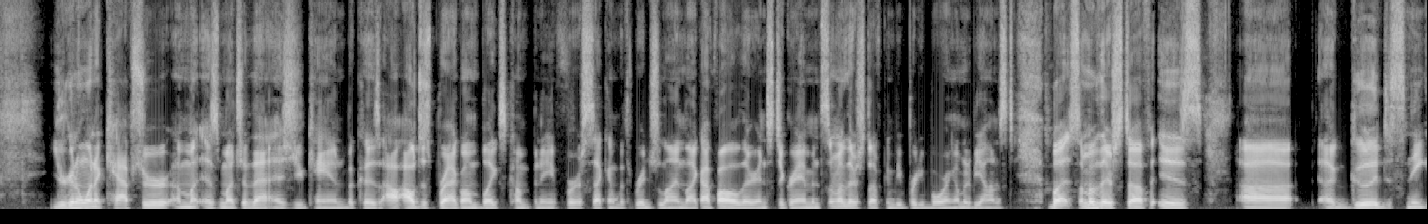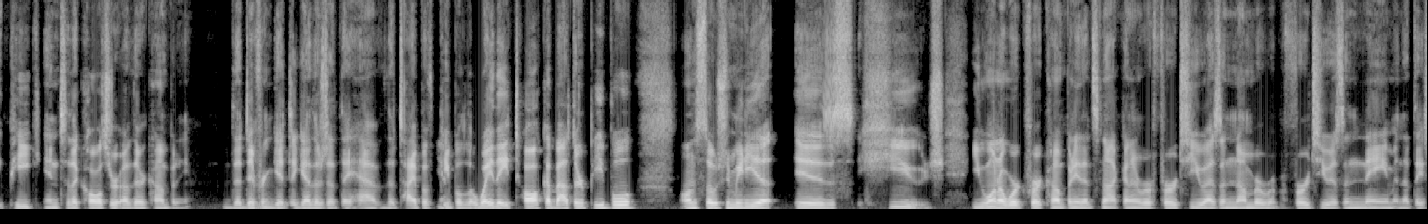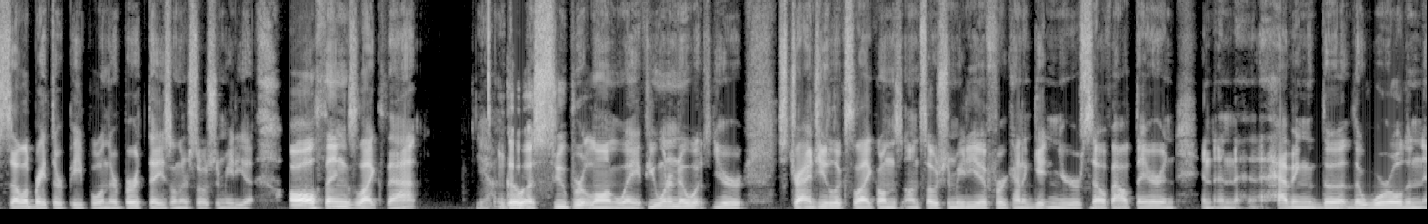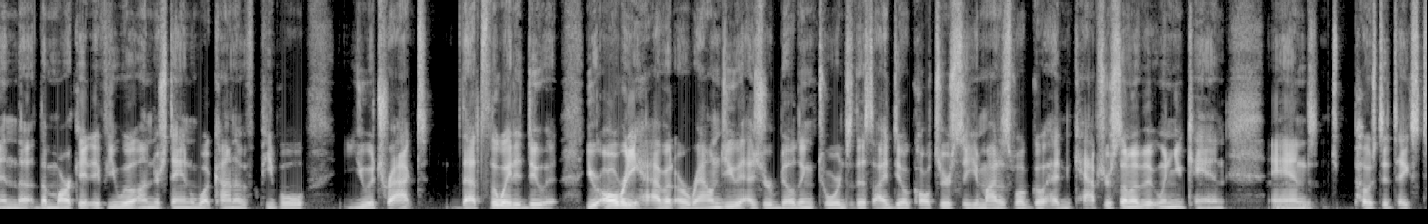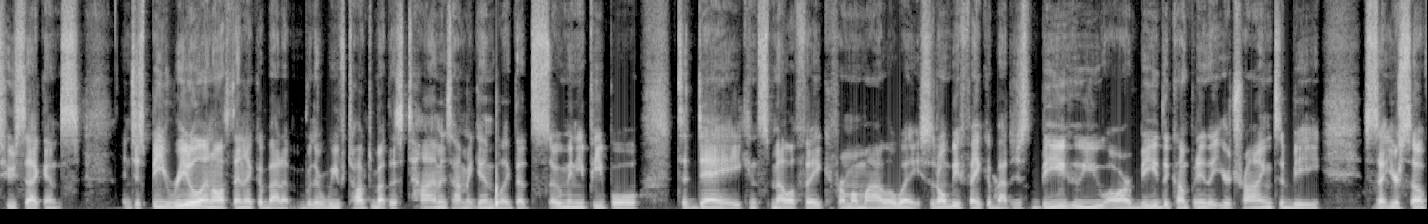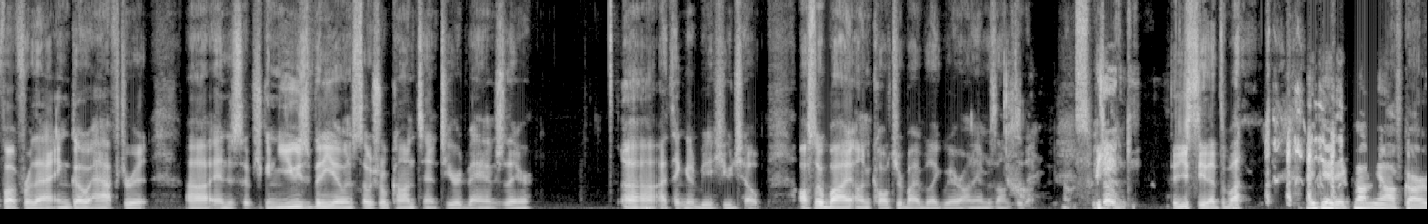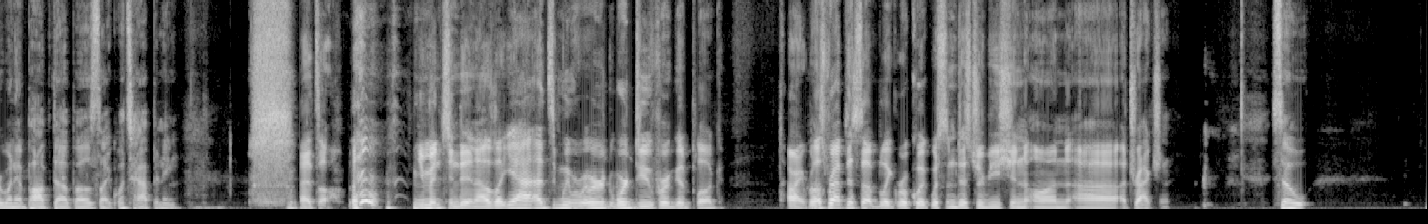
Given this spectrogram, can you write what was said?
you're going to want to capture as much of that as you can because I'll, I'll, just brag on Blake's company for a second with Ridgeline. Like I follow their Instagram and some of their stuff can be pretty boring. I'm going to be honest, but some of their stuff is uh, a good sneak peek into the culture of their company the different get-togethers that they have the type of people the way they talk about their people on social media is huge you want to work for a company that's not going to refer to you as a number but refer to you as a name and that they celebrate their people and their birthdays on their social media all things like that yeah. go a super long way. If you want to know what your strategy looks like on on social media for kind of getting yourself out there and and, and having the the world and, and the, the market, if you will, understand what kind of people you attract, that's the way to do it. You already have it around you as you're building towards this ideal culture. So you might as well go ahead and capture some of it when you can mm-hmm. and post it takes two seconds and just be real and authentic about it. Whether we've talked about this time and time again, but like that so many people today can smell a fake from a mile away. So don't be fake about it. Just be who you are, be the company that you're trying to be, set yourself up for that and go after it. Uh, and so if you can use video and social content to your advantage there, uh, I think it'd be a huge help. Also, buy Uncultured by Blake Bear on Amazon today. Oh, sweet. Thank you. Did you see that? The bottom? I did. It caught me off guard when it popped up. I was like, "What's happening?" That's all. you mentioned it, and I was like, "Yeah, we, we're we're due for a good plug." All right, well, let's wrap this up, Blake, real quick with some distribution on uh, attraction. So,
